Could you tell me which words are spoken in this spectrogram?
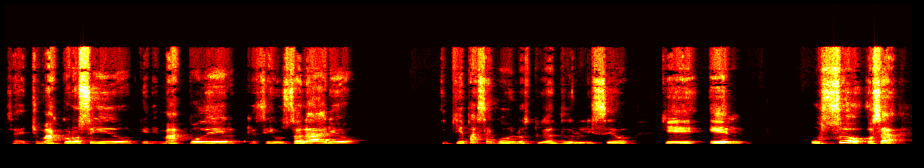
Se ha hecho más conocido, tiene más poder, recibe un salario. ¿Y qué pasa con los estudiantes del liceo que él usó? O sea,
